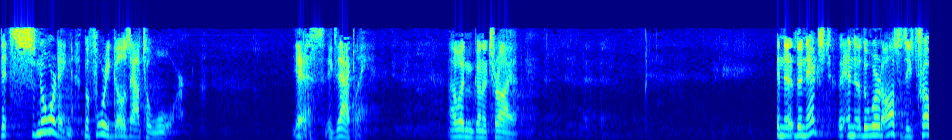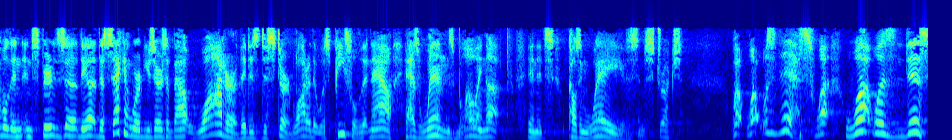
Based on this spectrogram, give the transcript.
that's snorting before he goes out to war. Yes, exactly. I wasn't going to try it. And the, the next, and the, the word also, he's troubled in, in spirit. Uh, the, uh, the second word used there is about water that is disturbed, water that was peaceful, that now has winds blowing up, and it's causing waves and destruction. What, what was this? What, what was this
